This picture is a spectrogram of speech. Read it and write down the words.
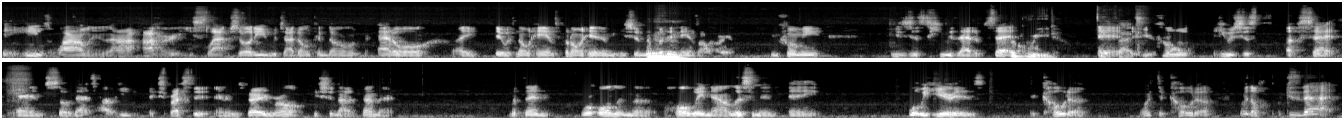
he was wilding. I, I heard he slapped Shorty, which I don't condone at all. Like there was no hands put on him. He shouldn't have put his hands on her. You feel me? He's just he was that upset, Agreed. And facts. you feel me? He was just upset, and so that's how he expressed it, and it was very wrong. He should not have done that. But then we're all in the hallway now listening, and what we hear is Dakota, North Dakota. Where the fuck is that?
